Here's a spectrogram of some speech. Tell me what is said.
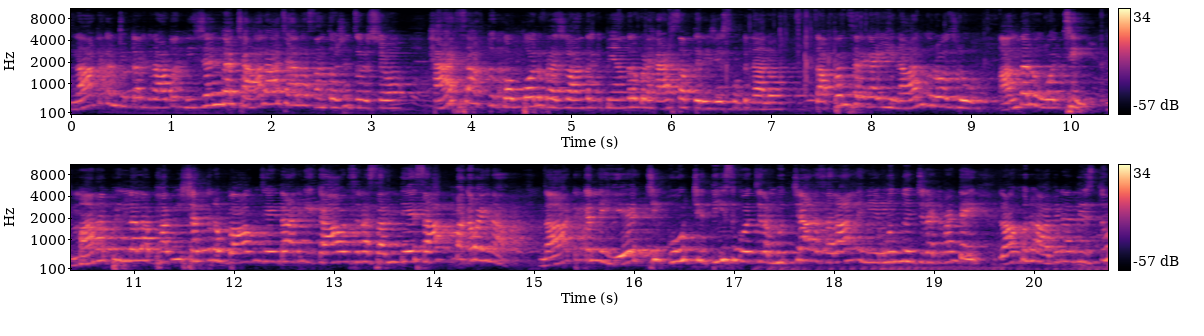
నాటకం చుట్టానికి రావడం నిజంగా చాలా చాలా సంతోషించే విషయం. హ్యాట్స్ ఆఫ్ టు కొప్పోలు ప్రజలు. అందరికి మీ అందరూ కూడా హ్యాట్స్ ఆఫ్ తెలియజేసుకుంటున్నాను. తప్పనిసరిగా ఈ నాలుగు రోజులు అందరూ వచ్చి మన పిల్లల భవిష్యత్తును బాగు చేయడానికి కావలసిన సందేశాత్మకమైన నాటకల్ని ఏడ్చి కూర్చి తీసుకొచ్చిన ముత్యాల సరాల్ని మీ ముందుంచినటువంటి రఘును అభినందిస్తూ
